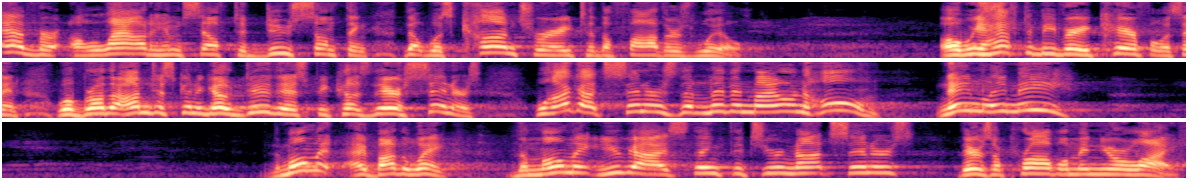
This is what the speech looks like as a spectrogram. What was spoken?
ever allowed himself to do something that was contrary to the Father's will. Oh, we have to be very careful of saying, well, brother, I'm just going to go do this because they're sinners. Well, I got sinners that live in my own home, namely me. The moment, hey, by the way, the moment you guys think that you're not sinners, there's a problem in your life.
